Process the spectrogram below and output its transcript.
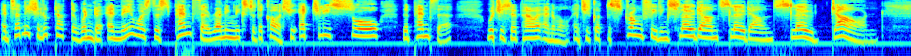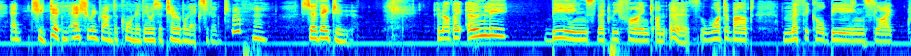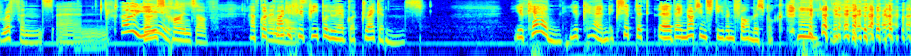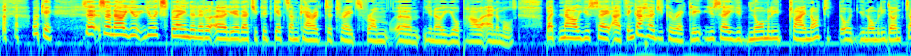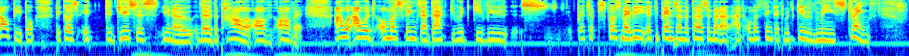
And suddenly she looked out the window and there was this panther running next to the car. She actually saw the panther, which is her power animal. And she's got the strong feeling, slow down, slow down, slow down. And she did. And as she went round the corner, there was a terrible accident. Mm-hmm. So they do. And are they only beings that we find on Earth? What about mythical beings like griffins and Oh, those kinds of? I've got quite a few people who have got dragons. You can, you can, except that uh, they're not in Steven Farmer's book. Okay. So, so now you, you explained a little earlier that you could get some character traits from, um, you know, your power animals. But now you say, I think I heard you correctly. You say you'd normally try not to, or you normally don't tell people because it deduces, you know, the, the power of, of it. I would I would almost think that that would give you, s- I suppose maybe it depends on the person, but I, I'd almost think it would give me strength,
